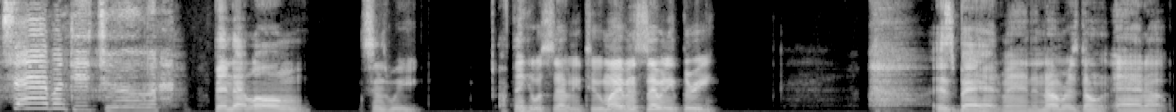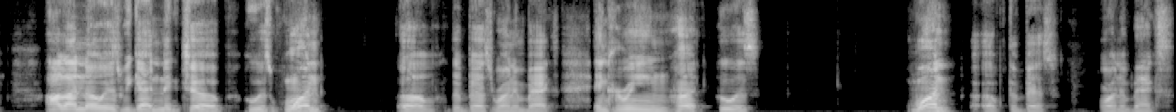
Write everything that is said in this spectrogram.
72. been that long since we I think it was 72. It might have been 73. It's bad, man. The numbers don't add up. All I know is we got Nick Chubb, who is one of the best running backs, and Kareem Hunt, who is one of the best running backs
